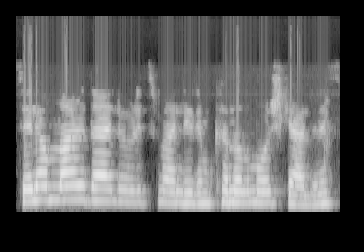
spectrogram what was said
Selamlar değerli öğretmenlerim. Kanalıma hoş geldiniz.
